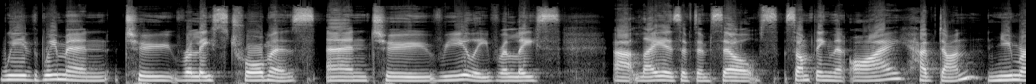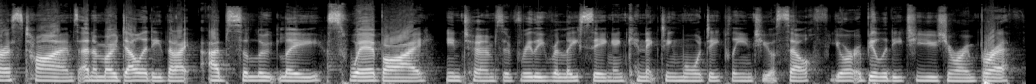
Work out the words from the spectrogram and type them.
with women to release traumas and to really release uh, layers of themselves, something that I have done numerous times and a modality that I absolutely swear by in terms of really releasing and connecting more deeply into yourself, your ability to use your own breath,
